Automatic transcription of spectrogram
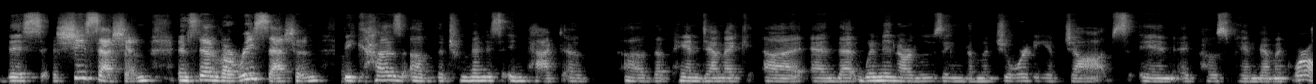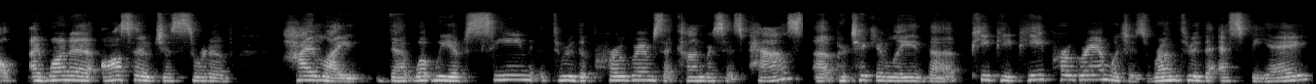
this she-cession instead of a recession because of the tremendous impact of uh, the pandemic uh, and that women are losing the majority of jobs in a post pandemic world. I want to also just sort of highlight that what we have seen through the programs that Congress has passed, uh, particularly the PPP program, which is run through the SBA,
